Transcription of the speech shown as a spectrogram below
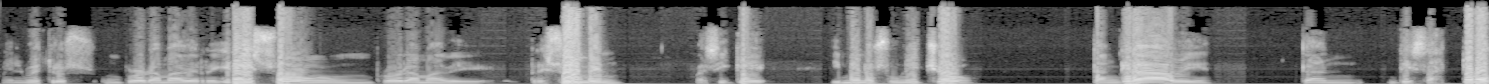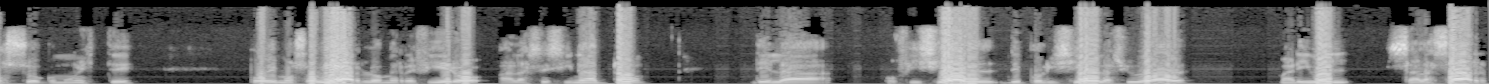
el nuestro es un programa de regreso, un programa de resumen, así que, y menos un hecho tan grave, tan desastroso como este, podemos obviarlo, me refiero al asesinato de la oficial de policía de la ciudad, Maribel Salazar,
